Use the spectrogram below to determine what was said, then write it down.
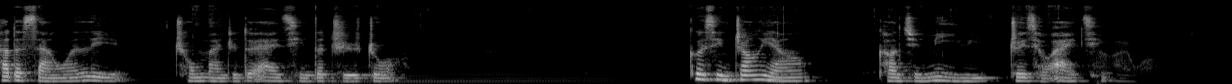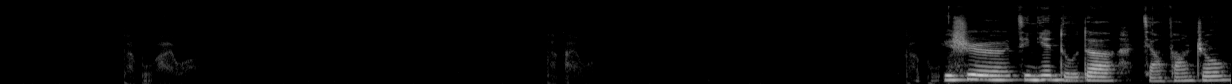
她的散文里充满着对爱情的执着，个性张扬，抗拒命运，追求爱情。于是今天读的蒋方舟。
